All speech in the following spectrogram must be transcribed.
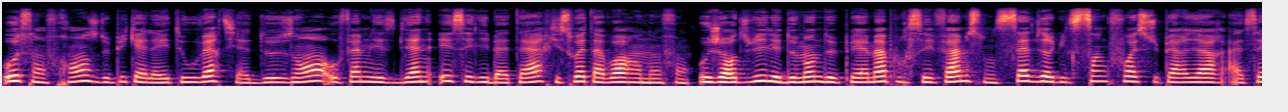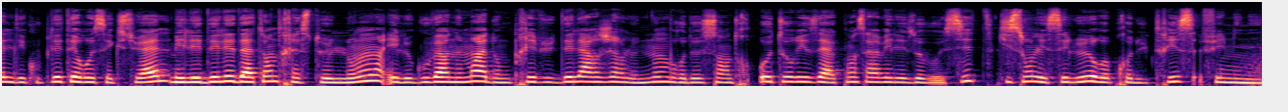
hausse en France depuis qu'elle a été ouverte il y a deux ans aux femmes lesbiennes et célibataires qui souhaitent avoir un enfant. Aujourd'hui, les demandes de PMA pour ces femmes sont 7,5 fois supérieures à celles des couples hétérosexuels, mais les délais d'attente restent longs et le gouvernement a donc prévu d'élargir le nombre de centres autorisés à conserver les ovocytes, qui sont les cellules reproductrices féminines.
